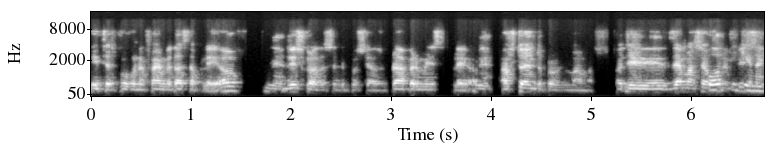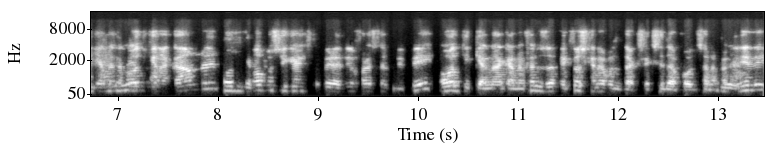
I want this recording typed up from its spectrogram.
ε, ήττες που έχουν φάει μετά στα play-off, Ναι. δύσκολα θα σε εντυπωσιάζουν. Πρέπει να περιμένεις στα play-off. Ναι. Αυτό είναι το πρόβλημά μας. Ότι δεν μας έχουν Ό,τι και πείσει να για κάνουμε. μετά, ό,τι και να κάνουν, Ό,τι και- Όπως ο Γιάννης το πήρε δύο φορές στο MVP, ό,τι και να έκανε φέτος, εκτός και να έπαιρνε εντάξει 60 πόντους ένα Ναι. παιχνίδι,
